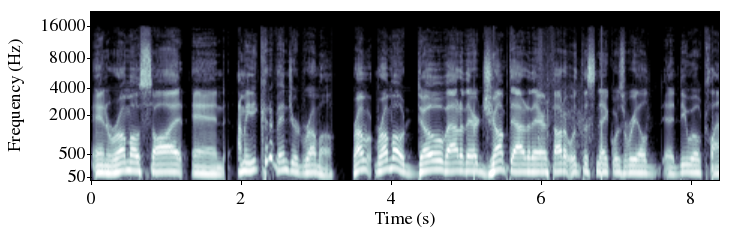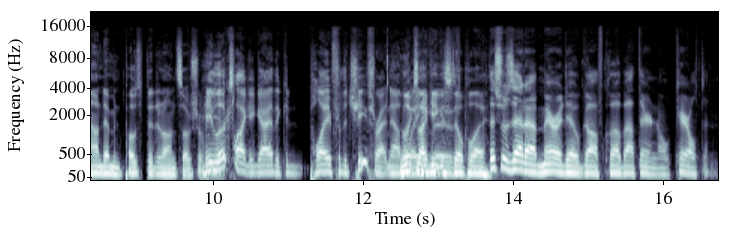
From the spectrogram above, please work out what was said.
And Romo saw it, and I mean, he could have injured Romo. Rom- Romo dove out of there, jumped out of there, thought it was the snake was real. Uh, D. Will clowned him and posted it on social He looks like a guy that could play for the Chiefs right now. the looks way like he, can moves. still play. This was at a Maridoe Golf Club out there in Old Carrollton,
